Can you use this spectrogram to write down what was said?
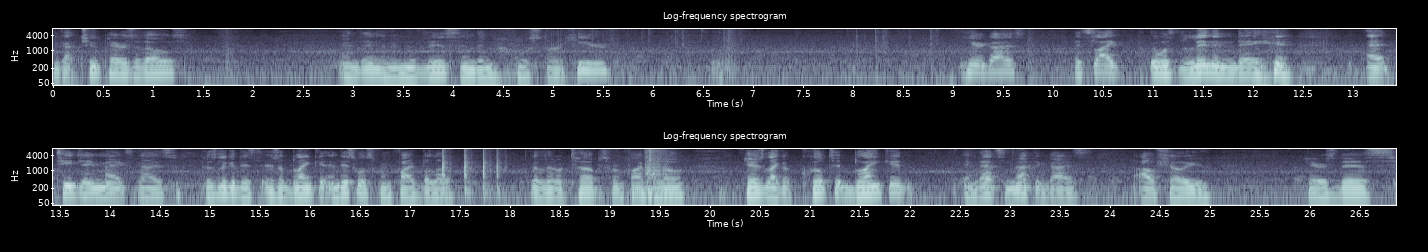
You got two pairs of those. And then let me move this, and then we'll start here. Here, guys, it's like it was linen day at TJ Maxx, guys. Because look at this. There's a blanket, and this was from Five Below. The little tubs from Five Below. Here's like a quilted blanket, and that's nothing, guys. I'll show you. Here's this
